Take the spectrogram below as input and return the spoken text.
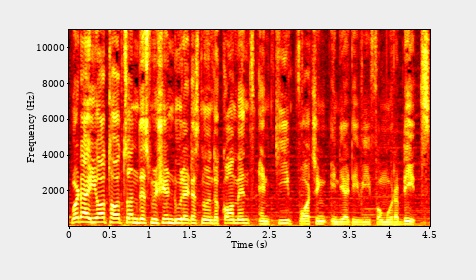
What are your thoughts on this mission? Do let us know in the comments and keep watching India TV for more updates.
